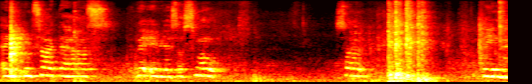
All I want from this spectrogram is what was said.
And inside the house the areas are small. So then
